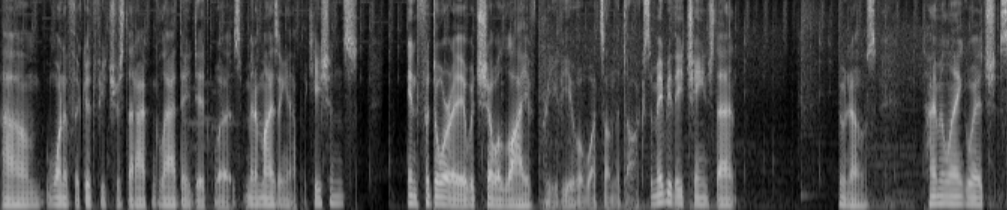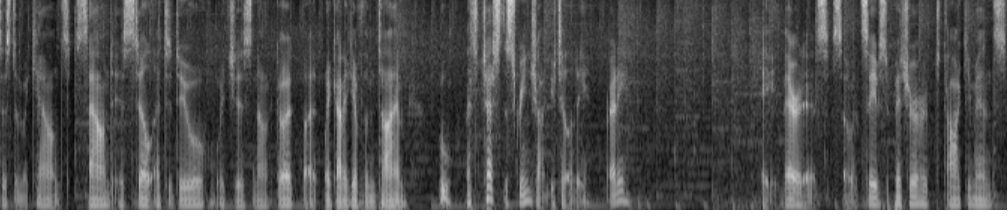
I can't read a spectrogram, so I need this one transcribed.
Um, one of the good features that I'm glad they did was minimizing applications. In Fedora, it would show a live preview of what's on the dock. So maybe they changed that. Who knows? Time and language, system accounts, sound is still a to-do, which is not good, but we gotta give them time. Ooh, let's test the screenshot utility. Ready? Hey, there it is. So it saves to picture, to documents.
